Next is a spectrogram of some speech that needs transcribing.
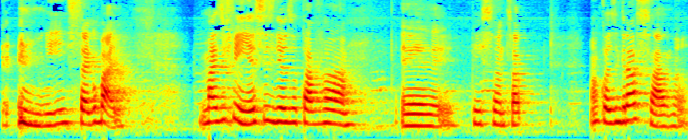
E segue o baile. Mas enfim, esses dias eu tava é, pensando, sabe? Uma coisa engraçada.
